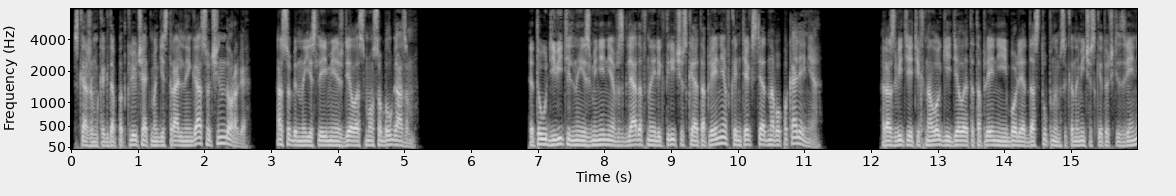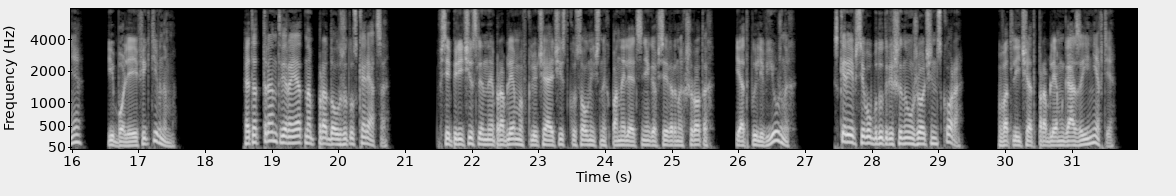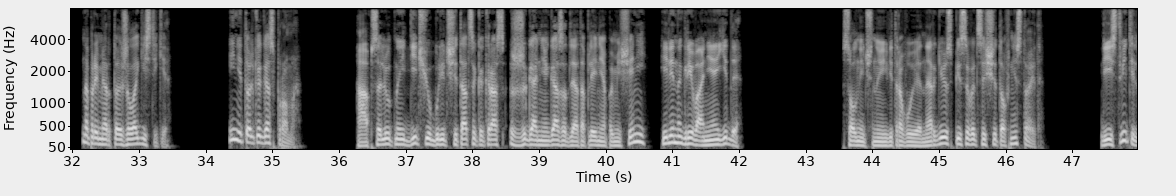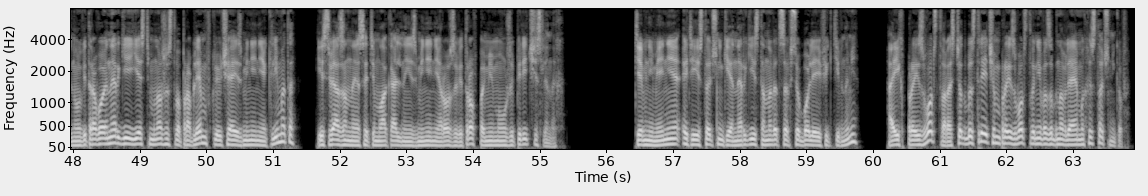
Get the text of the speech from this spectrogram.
Скажем, когда подключать магистральный газ очень дорого, особенно если имеешь дело с Мособлгазом. Это удивительное изменение взглядов на электрическое отопление в контексте одного поколения. Развитие технологий делает отопление и более доступным с экономической точки зрения, и более эффективным. Этот тренд, вероятно, продолжит ускоряться. Все перечисленные проблемы, включая очистку солнечных панелей от снега в северных широтах и от пыли в южных, скорее всего, будут решены уже очень скоро, в отличие от проблем газа и нефти, например, той же логистики. И не только «Газпрома» а абсолютной дичью будет считаться как раз сжигание газа для отопления помещений или нагревания еды. Солнечную и ветровую энергию списывать со счетов не стоит. Действительно, у ветровой энергии есть множество проблем, включая изменение климата и связанные с этим локальные изменения розы ветров, помимо уже перечисленных. Тем не менее, эти источники энергии становятся все более эффективными, а их производство растет быстрее, чем производство невозобновляемых источников.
